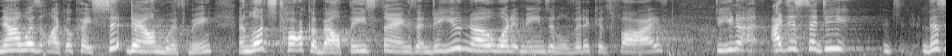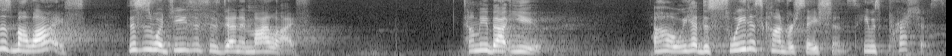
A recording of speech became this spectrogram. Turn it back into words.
Now, I wasn't like, okay, sit down with me and let's talk about these things. And do you know what it means in Leviticus 5? Do you know? I just said, do you, this is my life. This is what Jesus has done in my life. Tell me about you. Oh, we had the sweetest conversations. He was precious.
